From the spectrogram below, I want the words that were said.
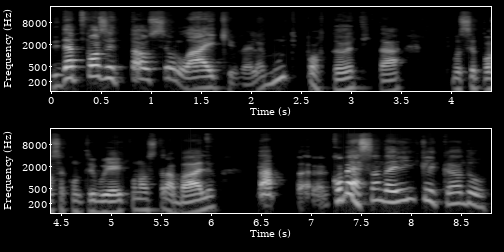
de depositar o seu like, velho. É muito importante, tá? Que você possa contribuir aí com o nosso trabalho. Tá começando aí, clicando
